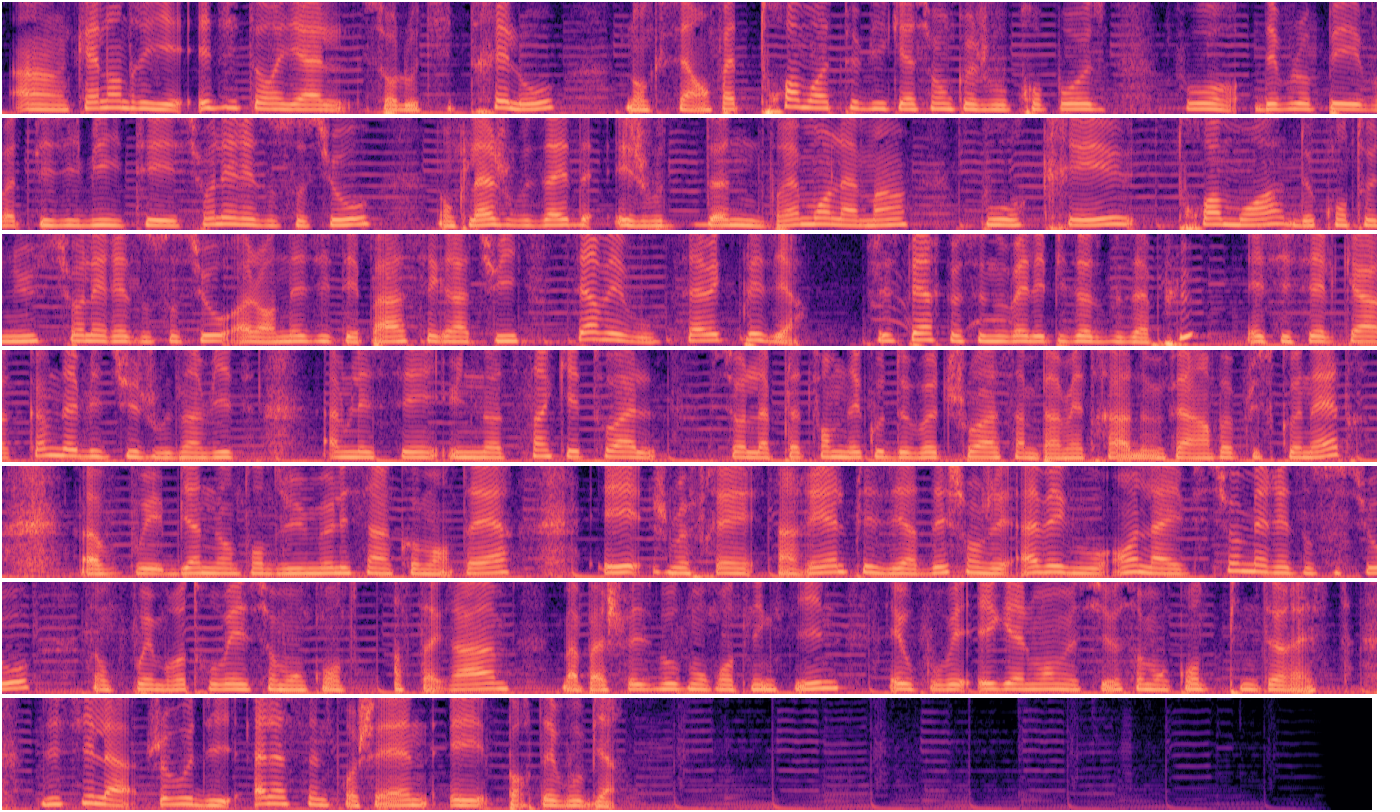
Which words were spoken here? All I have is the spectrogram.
un calendrier éditorial sur l'outil Trello. Donc c'est en fait trois mois de publication que je vous propose pour développer votre visibilité sur les réseaux sociaux. Donc là, je vous aide et je vous donne vraiment la main pour créer trois mois de contenu sur les réseaux sociaux. Alors n'hésitez pas, c'est gratuit, servez-vous, c'est avec plaisir. J'espère que ce nouvel épisode vous a plu. Et si c'est le cas, comme d'habitude, je vous invite à me laisser une note 5 étoiles sur la plateforme d'écoute de votre choix. Ça me permettra de me faire un peu plus connaître. Euh, vous pouvez bien entendu me laisser un commentaire. Et je me ferai un réel plaisir d'échanger avec vous en live sur mes réseaux sociaux. Donc vous pouvez me retrouver sur mon compte Instagram, ma page Facebook, mon compte LinkedIn. Et vous pouvez également me suivre sur mon compte Pinterest. D'ici là, je vous dis à la semaine prochaine et portez-vous bien.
